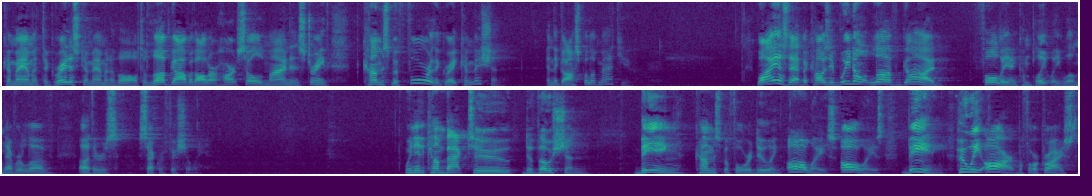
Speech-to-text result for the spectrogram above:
commandment, the greatest commandment of all, to love God with all our heart, soul, mind, and strength, comes before the Great Commission in the Gospel of Matthew? Why is that? Because if we don't love God fully and completely, we'll never love others sacrificially. We need to come back to devotion. Being comes before doing. Always, always. Being who we are before Christ,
